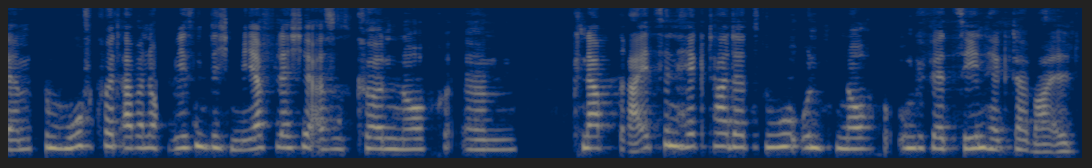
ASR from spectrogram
ähm, zum Hof gehört aber noch wesentlich mehr Fläche. Also es gehören noch ähm, knapp 13 Hektar dazu und noch ungefähr 10 Hektar Wald.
